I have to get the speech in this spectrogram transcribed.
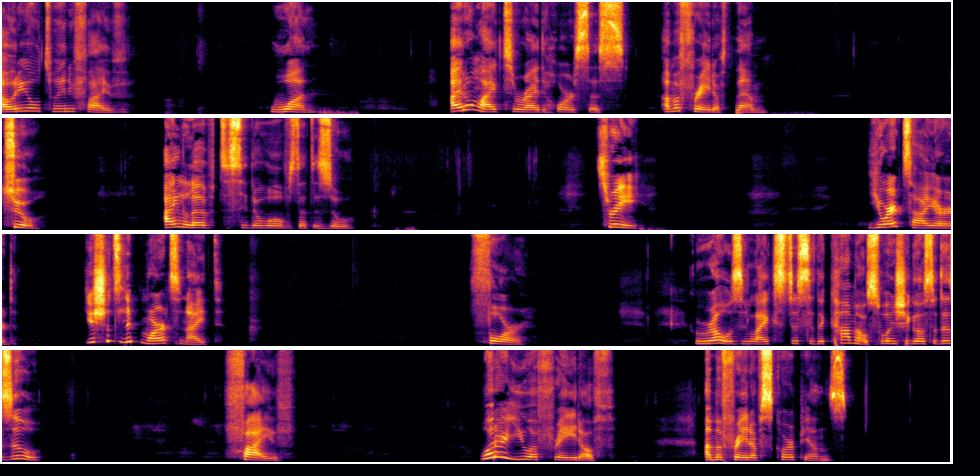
Audio 25 1. I don't like to ride horses. I'm afraid of them. 2. I love to see the wolves at the zoo. 3. You are tired. You should sleep more tonight. 4. Rose likes to see the camels when she goes to the zoo. 5. What are you afraid of? I'm afraid of scorpions.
